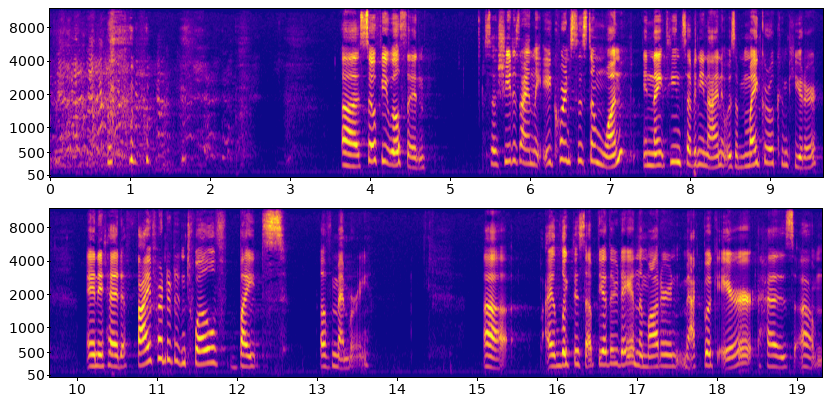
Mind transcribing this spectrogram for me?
uh, Sophie Wilson. So she designed the Acorn System 1 in 1979. It was a microcomputer, and it had 512 bytes of memory. Uh, I looked this up the other day, and the modern MacBook Air has um,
